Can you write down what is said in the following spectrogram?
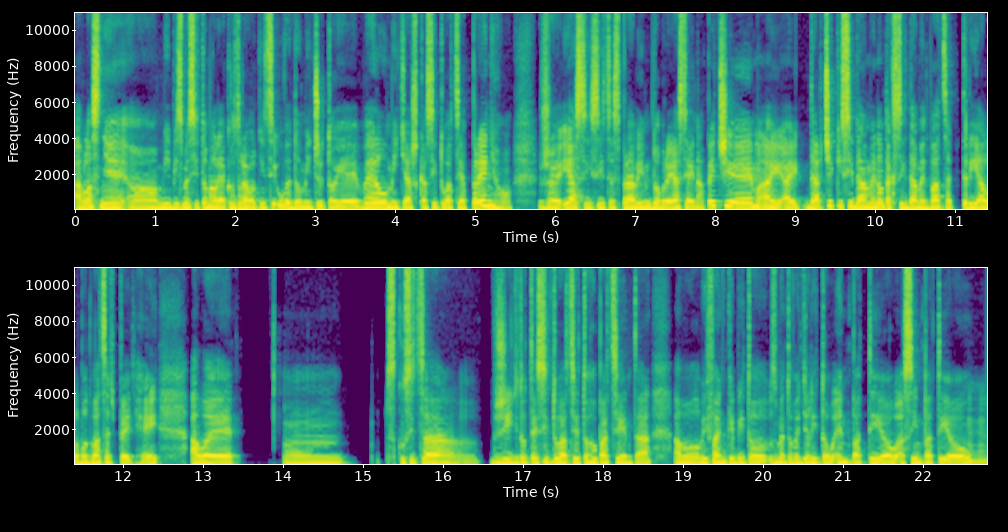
A vlastne uh, my by sme si to mali ako zdravotníci uvedomiť, že to je veľmi ťažká situácia pre ňo, že ja si síce spravím, dobre, ja si aj napečiem, mm-hmm. aj, aj darčeky si dáme, no tak si ich dáme 23 alebo 25, hej, ale um, skúsiť sa vžiť do tej mhm. situácie mm-hmm. toho pacienta a bolo by fajn, keby to, sme to vedeli tou empatiou a sympatiou mm-hmm.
